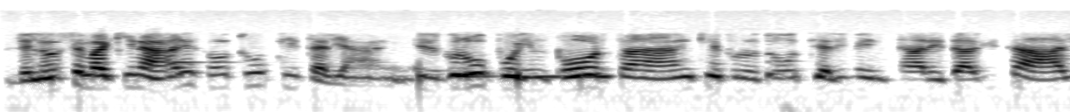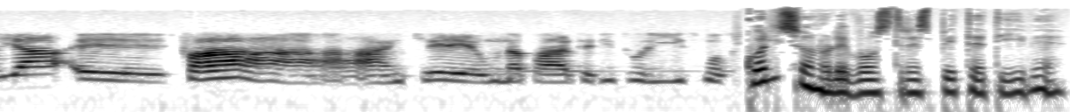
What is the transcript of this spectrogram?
le, nostre macchinari sono tutti italiani. Il gruppo importa anche prodotti alimentari dall'Italia e fa anche una parte di turismo. Quali sono le vostre aspettative?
